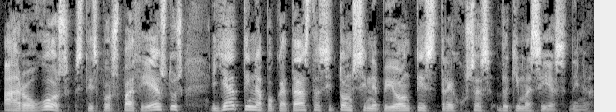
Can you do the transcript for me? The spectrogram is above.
αρρωγός στις προσπάθειές τους για την αποκατάσταση των συνεπειών της τρέχουσας δοκιμασίας. Δίνα.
